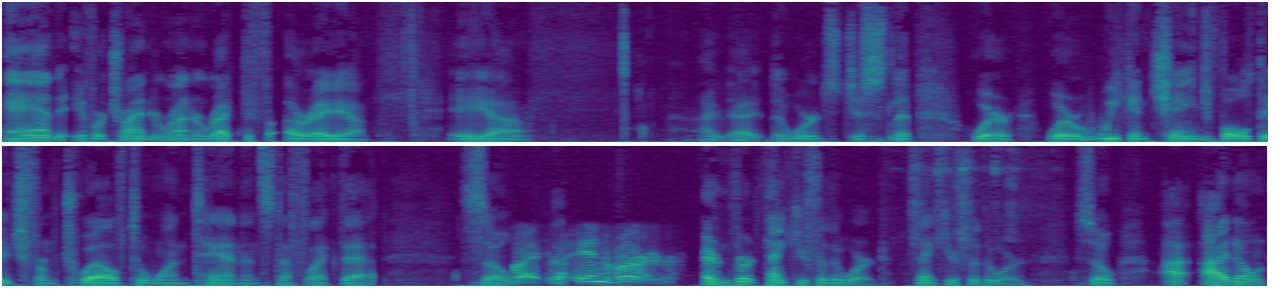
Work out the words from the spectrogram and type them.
And if we're trying to run a rectifier or a uh, a uh, I, I, the words just slip where where we can change voltage from 12 to 110 and stuff like that. So Right, inverter. invert. Thank you for the word. Thank you for the word. So I, I don't.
